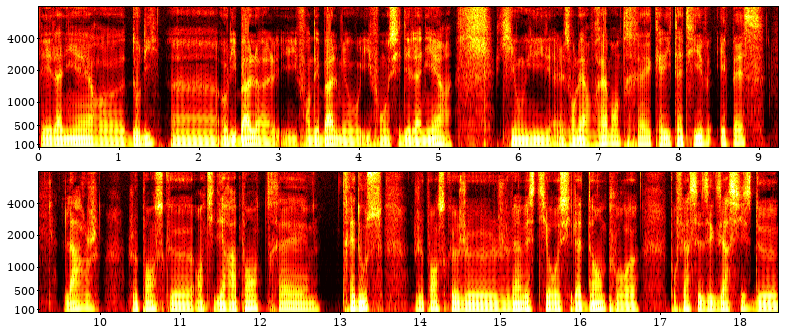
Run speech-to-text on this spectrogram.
les lanières d'Oli, Olibal. Ils font des balles, mais ils font aussi des lanières qui ont, elles ont l'air vraiment très qualitatives, épaisses, larges. Je pense que antidérapant, très, très douce. Je pense que je, vais investir aussi là-dedans pour, pour faire ces exercices de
